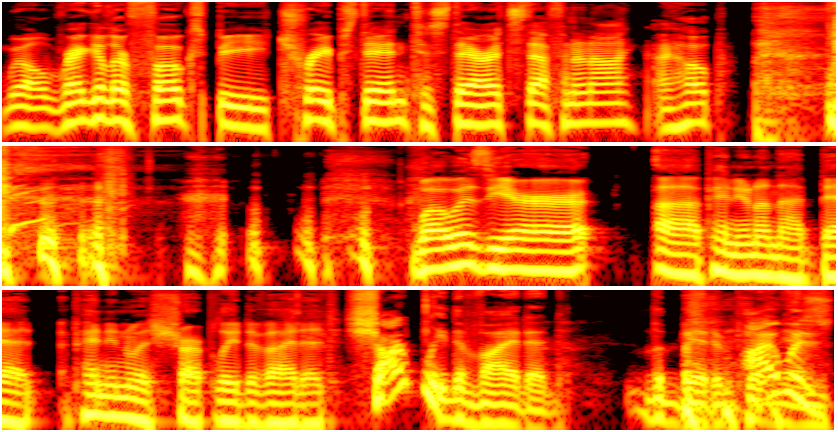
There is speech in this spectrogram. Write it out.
Will regular folks be traipsed in to stare at Stefan and I, I hope? what was your uh, opinion on that bit? Opinion was sharply divided. Sharply divided. The bit. Opinion. I was.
